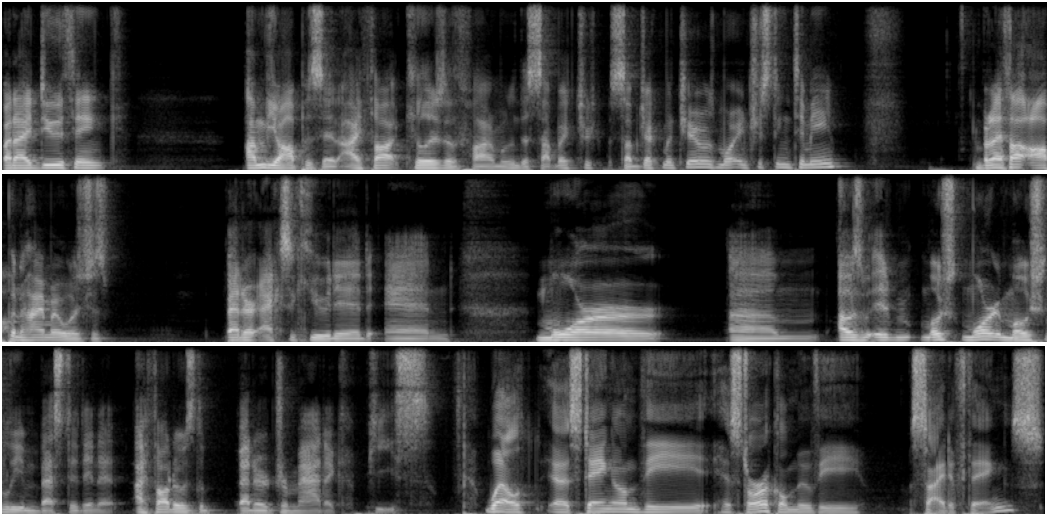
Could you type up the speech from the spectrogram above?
But I do think I'm the opposite. I thought Killers of the Flower Moon, the subject subject material was more interesting to me. But I thought Oppenheimer was just better executed and more um I was it, most more emotionally invested in it. I thought it was the better dramatic piece. Well, uh, staying on the historical movie side of things,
